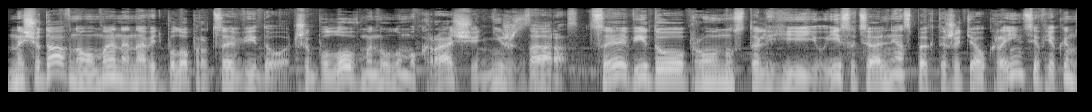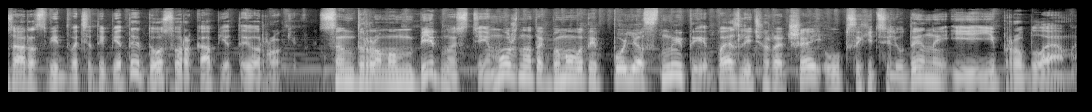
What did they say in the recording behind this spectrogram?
Нещодавно у мене навіть було про це відео, чи було в минулому краще, ніж зараз. Це відео про ностальгію і соціальні аспекти життя українців, яким зараз від 25 до 45 років. Синдромом бідності можна, так би мовити, пояснити безліч речей у психіці людини і її проблеми.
